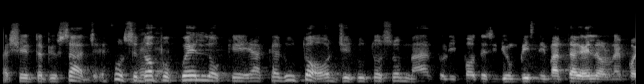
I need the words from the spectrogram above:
la, scelta più saggia. E forse dopo quello che è accaduto oggi, tutto sommato, l'ipotesi di un bis di Mattarella non è poi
